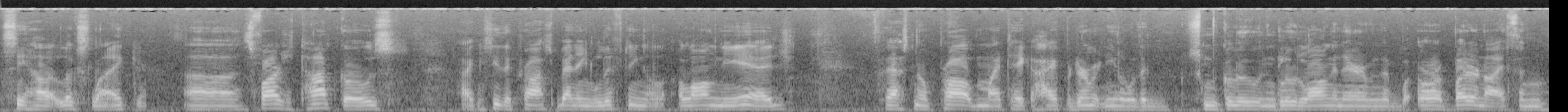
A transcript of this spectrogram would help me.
see how it looks like. Uh, as far as the top goes, I can see the cross banding lifting al along the edge. That's no problem. I take a hypodermic needle with a, some glue and glue it along in there, with a, or a butter knife, and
